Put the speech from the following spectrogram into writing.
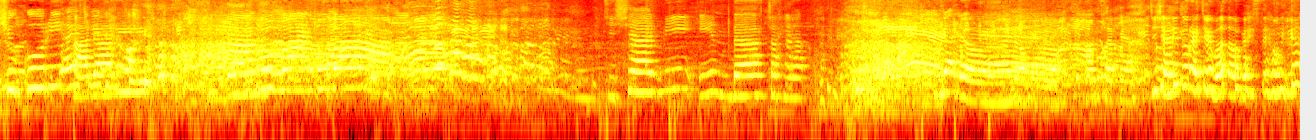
Syukuri aja. Sadari. Bubar, bubar. Cishani indah cahaya. Enggak dong. Konsepnya. Cishani tuh receh banget tau guys. Emang dia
